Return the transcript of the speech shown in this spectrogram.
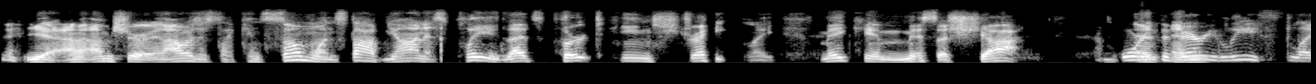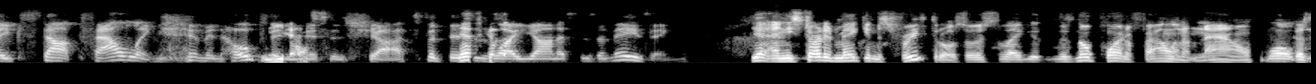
yeah, I'm sure. And I was just like, can someone stop Giannis, please? That's 13 straight. Like, make him miss a shot. Or And- at the and- very least, like stop fouling him and hope that he misses shots. But this Yes, is why Giannis is amazing. Yeah, and he started making his free throw, so it's like there's no point of fouling him now. Well, that's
